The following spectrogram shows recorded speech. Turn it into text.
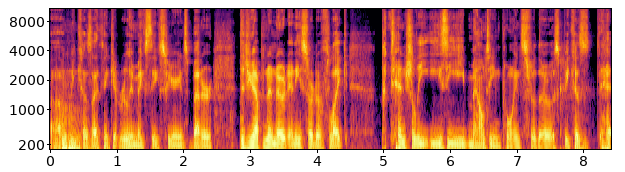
uh, mm-hmm. because I think it really makes the experience better. Did you happen to note any sort of like potentially easy mounting points for those? Because he-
